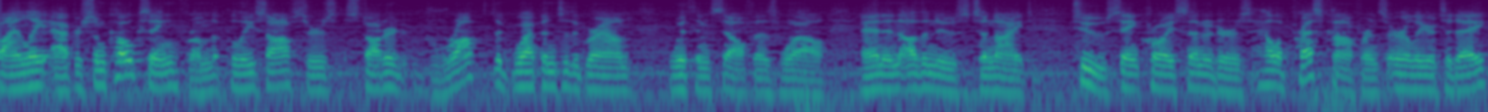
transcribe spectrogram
Finally, after some coaxing from the police officers, Stoddard dropped the weapon to the ground with himself as well. And in other news tonight, two St. Croix senators held a press conference earlier today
